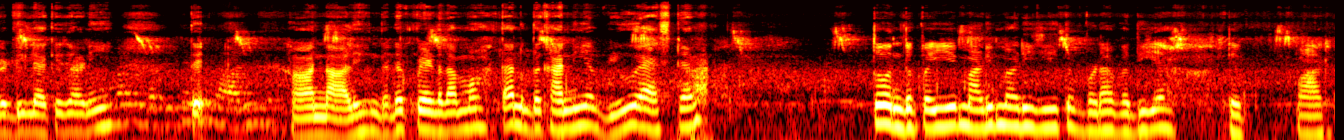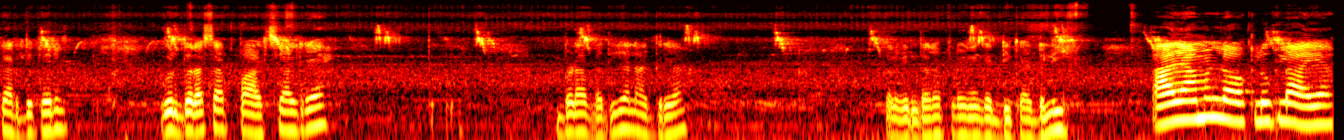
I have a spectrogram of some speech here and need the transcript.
ਗੱਡੀ ਲੈ ਕੇ ਜਾਣੀ ਹੈ। ਤੇ ਹਾਂ ਨਾਲ ਹੀ ਹੁੰਦੇ ਨੇ ਪਿੰਡ ਦਾ ਮਾਹ ਤੁਹਾਨੂੰ ਦਿਖਾਣੀ ਆ ਵਿਊ ਇਸ ਟਾਈਮ ਧੁੰਦ ਪਈ ਏ ਮਾੜੀ ਮਾੜੀ ਜੀ ਤੇ ਬੜਾ ਵਧੀਆ। ਤੇ ਪਾਠ ਕਰਦੇ ਪਏ ਗੁਰਦੁਆਰਾ ਸਾਹਿਬ ਪਾਠ ਚੱਲ ਰਿਹਾ। ਬੜਾ ਵਧੀਆ ਲੱਗ ਰਿਹਾ। ਕੁਲਵਿੰਦਰ ਆਪਣੇ ਨੇ ਗੱਡੀ ਕੱਢ ਲਈ। ਆ ਜਾ ਅਮਨ ਲੋਕ ਲੁਕ ਲਾਇਆ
